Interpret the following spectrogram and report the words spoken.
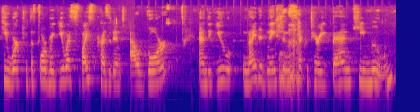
he worked with the former US Vice President Al Gore and the United Nations Secretary Ban Ki moon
